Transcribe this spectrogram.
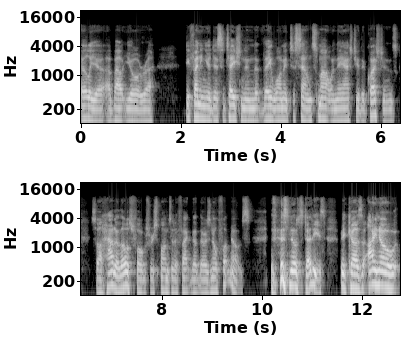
earlier about your uh, defending your dissertation and that they wanted to sound smart when they asked you the questions. So how do those folks respond to the fact that there is no footnotes? there's no studies because I know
